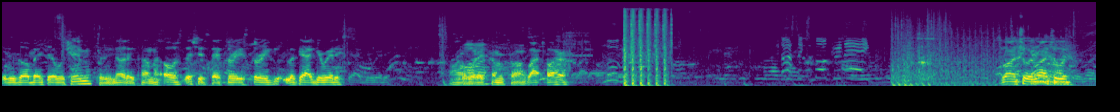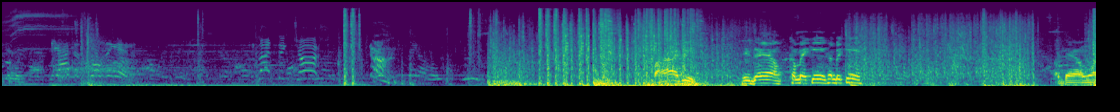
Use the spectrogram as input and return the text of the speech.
So we go back there with Jimmy? Because we know they're coming. Oh, that shit said three. It's three. Look out, get ready. I don't know where they coming from. Right for her. Move it. Tossing smoke grenade. Run to it, run to it. Gas is closing in. Planting charge. Behind you. He's down. Come back in, come back in. Oh, down one. Your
